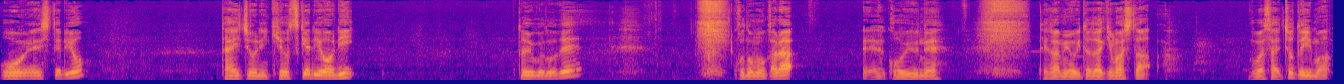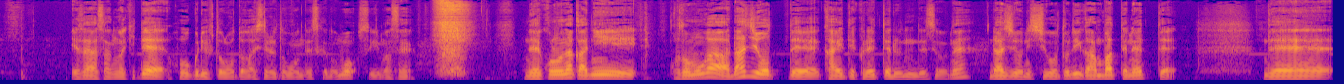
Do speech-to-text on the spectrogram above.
応援してるよ。体調に気をつけるように。ということで、子供から、えー、こういうね、手紙をいただきました。ごめんなさい。ちょっと今、餌屋さんが来て、フォークリフトの音がしてると思うんですけども、すいません。で、この中に、子供がラジオって書いてくれてるんですよね。ラジオに仕事に頑張ってねって。で、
